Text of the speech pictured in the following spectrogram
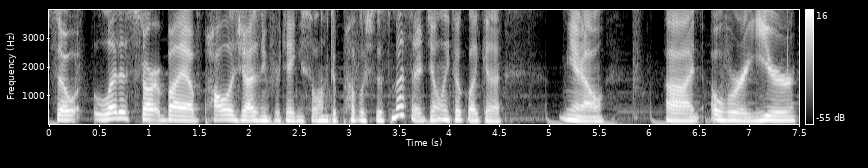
So let us start by apologizing for taking so long to publish this message. It only took like a, you know, uh, over a year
